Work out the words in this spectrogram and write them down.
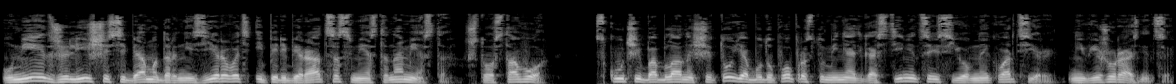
Умеет жилище себя модернизировать и перебираться с места на место. Что с того? С кучей бабла на счету я буду попросту менять гостиницы и съемные квартиры. Не вижу разницы.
